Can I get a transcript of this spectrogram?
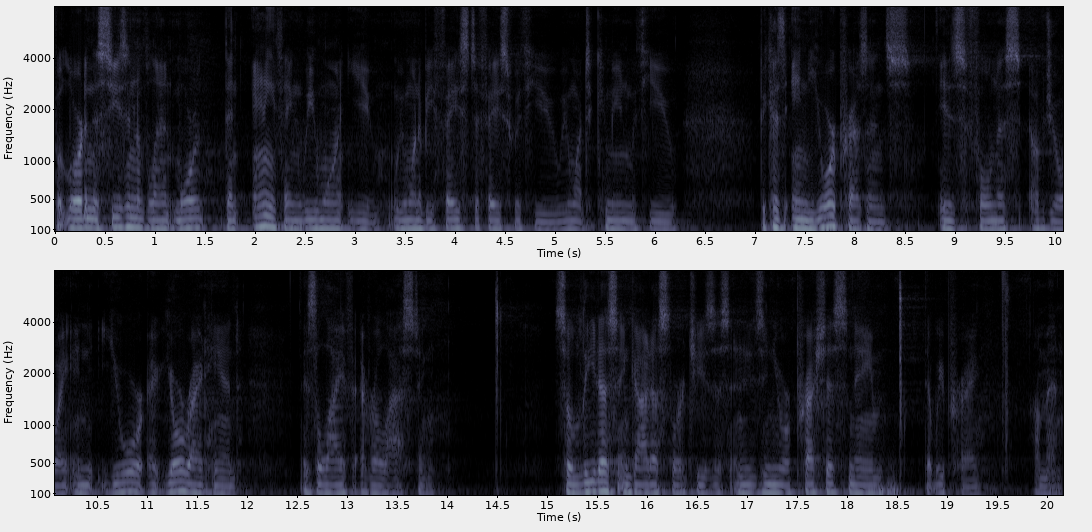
But Lord, in the season of Lent, more than anything, we want you. We want to be face to face with you. We want to commune with you because in your presence is fullness of joy. In your, your right hand is life everlasting. So lead us and guide us, Lord Jesus. And it is in your precious name that we pray. Amen.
